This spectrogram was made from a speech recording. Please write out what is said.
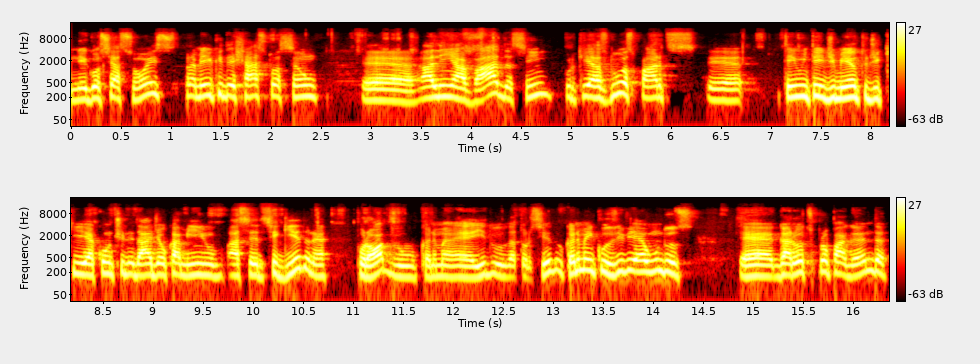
negociações para meio que deixar a situação é, alinhavada, assim, porque as duas partes é, tem o entendimento de que a continuidade é o caminho a ser seguido, né? Por óbvio, o Kahneman é ídolo da torcida. O Kahneman, inclusive, é um dos é, garotos propaganda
